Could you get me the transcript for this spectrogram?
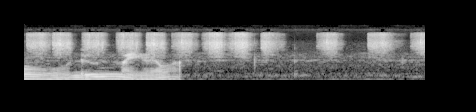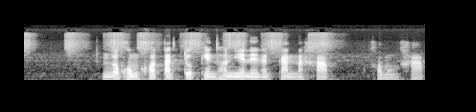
โอ้เล่นใหม่แล้วอะงั้นก็ผมขอตัดจบเพียงเท่านี้เลยแล้วกันนะครับ ขอบคุณครับ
